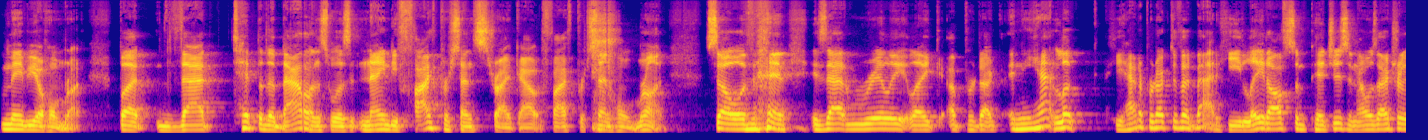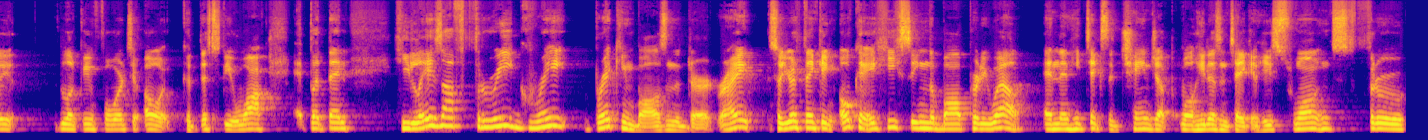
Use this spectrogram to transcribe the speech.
maybe a home run. But that tip of the balance was 95% strikeout, 5% home run. So then is that really like a product? And he had look, he had a productive at bat. He laid off some pitches, and I was actually looking forward to, oh, could this be a walk? But then he lays off three great breaking balls in the dirt, right? So you're thinking, okay, he's seeing the ball pretty well. And then he takes a changeup. Well, he doesn't take it. He swings through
